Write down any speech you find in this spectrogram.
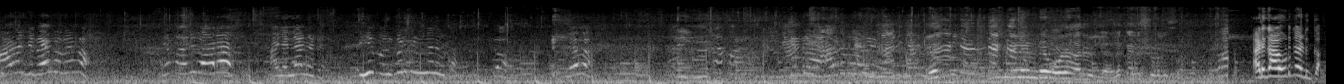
ആളല്ലേ, വേഗം, വേഗം. ഞാൻ മതി വേറെ. അതിലെല്ലാം ഇടട്ടെ. ഈ ഇവിടെ ഇങ്ങനെ നിൽക്കാം. ഇതോ. വേഗം. ഇങ്ങനെ പോലെ ആരുമില്ല അതൊക്കെ എന്റെ students ആണ്. അടുക്ക അവിടുന്ന് എടുക്കാം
